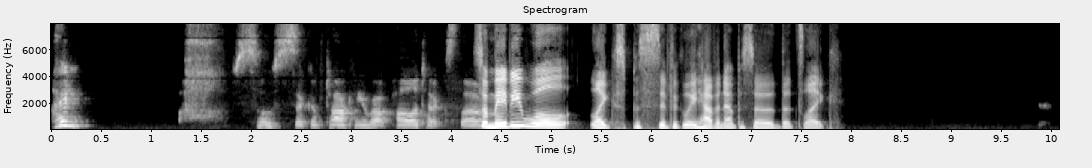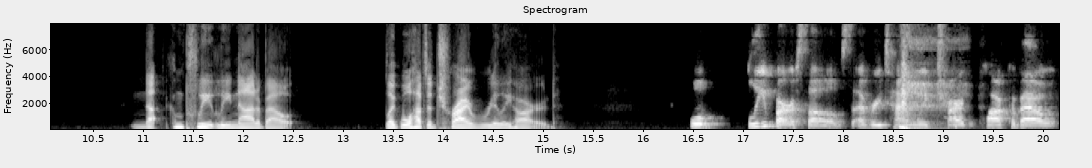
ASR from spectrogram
I'm so sick of talking about politics, though. So maybe we'll like specifically have an episode that's like not completely not about like we'll have to try really hard. We'll bleep ourselves every time we try to talk about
